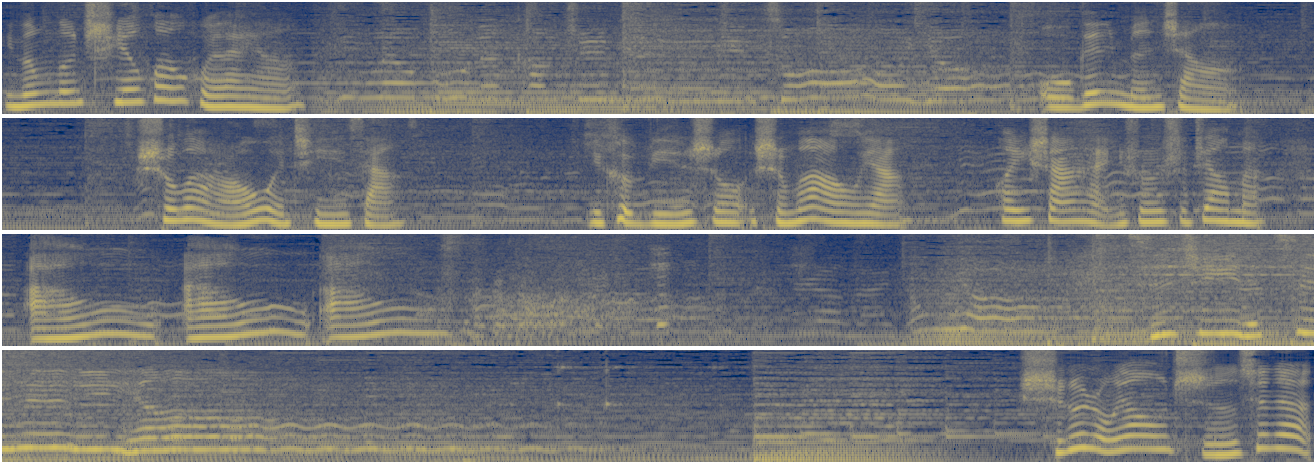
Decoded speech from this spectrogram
你能不能切换回来呀？我跟你们讲，说个嗷我听一下。你可别说什么嗷呀！欢迎沙海，你说的是这样吗？嗷嗷嗷！自己的自由。十个荣耀值，现在。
